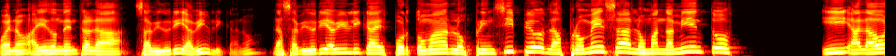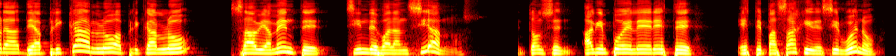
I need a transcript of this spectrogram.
Bueno, ahí es donde entra la sabiduría bíblica, ¿no? La sabiduría bíblica es por tomar los principios, las promesas, los mandamientos y a la hora de aplicarlo, aplicarlo sabiamente, sin desbalancearnos. Entonces, alguien puede leer este, este pasaje y decir, bueno,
